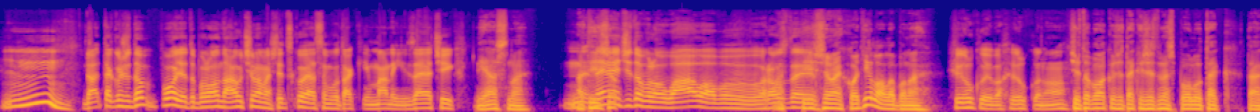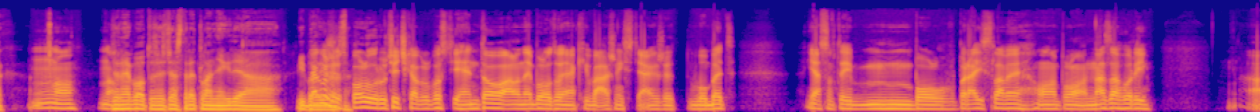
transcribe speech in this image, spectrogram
Mm, da, tak akože do, pôjde, to bolo, naučila ma všetko, ja som bol taký malý zajačík. Jasné. Ne, ty neviem, čo- či to bolo wow, alebo Ty hrozné. si aj chodil, alebo ne? Chvíľku, iba chvíľku, no. Či to bolo akože také, že sme spolu tak, tak No, no. že nebolo to, že ťa stretla niekde a vybavila Takže spolu ručička blbosti hento, ale nebolo to nejaký vážny vzťah, že vôbec. Ja som v tej mm, bol v Bratislave, ona bola na Zahori a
